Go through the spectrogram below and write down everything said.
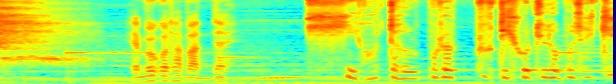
সেইবোৰ কথা বাদ দে। সিহঁতৰ ওপৰত প্ৰতিশোধ ল'বলৈকে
